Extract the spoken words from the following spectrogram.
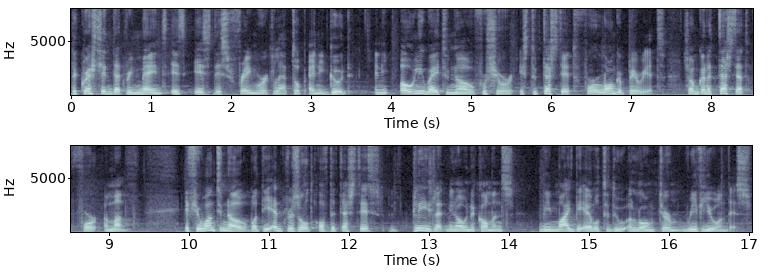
The question that remains is, is this framework laptop any good? And the only way to know for sure is to test it for a longer period. So I'm going to test that for a month. If you want to know what the end result of the test is, please let me know in the comments we might be able to do a long-term review on this.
